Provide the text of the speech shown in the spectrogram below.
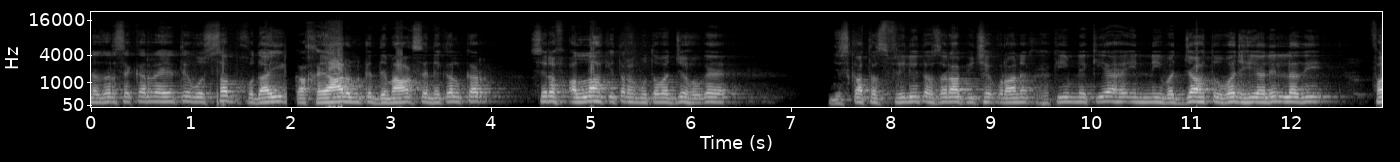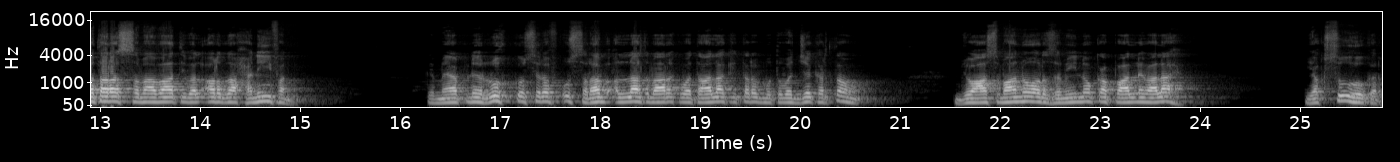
نظر سے کر رہے تھے، وہ سب خدائی کا خیال ان کے دماغ سے نکل کر صرف اللہ کی طرف متوجہ ہو گئے، جس کا تفصیلی تذرہ پیچھے قرآن حکیم نے کیا ہے، انی وجہ تو وجہ علی فطر سماوات والارض حنیفاً کہ میں اپنے رخ کو صرف اس رب اللہ تبارک و تعالیٰ کی طرف متوجہ کرتا ہوں جو آسمانوں اور زمینوں کا پالنے والا ہے، یکسو ہو کر۔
